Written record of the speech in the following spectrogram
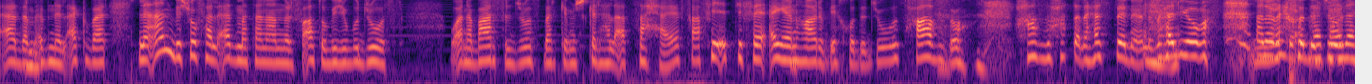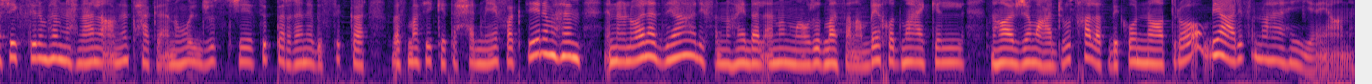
آدم ابن الأكبر. لأن بشوف هالقد مثلا رفقاته بيجيبوا جوس. وأنا بعرف الجوز بركي مش كل هالقد صحي ففي اتفاق أي نهار بياخذ جوز حافظه حافظه حتى لهالسنة إنه بهاليوم أنا باخذ الجوز بس هذا شيء كثير مهم نحن هلأ عم نضحك لأنه هو ال juice شيء سوبر غني بالسكر بس ما فيك تحرميه فكتير مهم إنه الولد يعرف إنه هيدا القانون موجود. مثلا باخذ معي كل نهار جمعة juice خلص بيكون ناطرة بيعرف إنه ها هي يعني.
